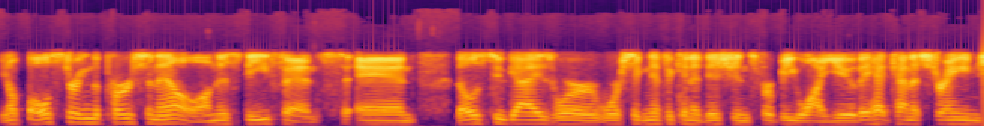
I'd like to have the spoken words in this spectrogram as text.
you know, bolstering the personnel on this defense. And those two guys were, were significant additions for BYU. They had kind of strange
